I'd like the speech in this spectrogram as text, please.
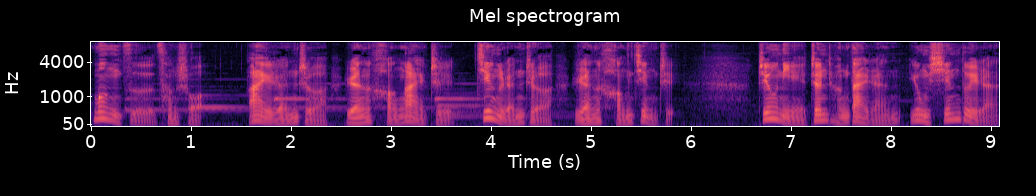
孟子曾说：“爱人者，人恒爱之；敬人者，人恒敬之。”只有你真诚待人，用心对人，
